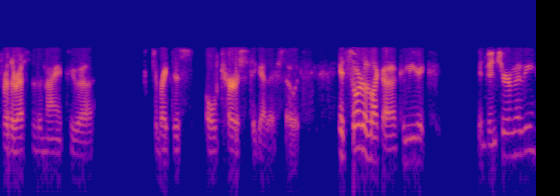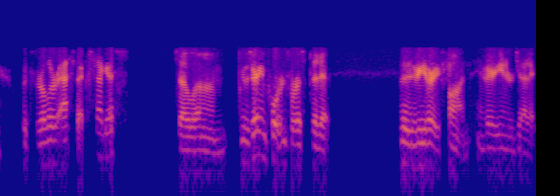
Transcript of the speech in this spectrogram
for the rest of the night to uh, to break this old curse together. So it's it's sort of like a comedic adventure movie with thriller aspects, I guess. So um, it was very important for us that it that it be very fun and very energetic.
